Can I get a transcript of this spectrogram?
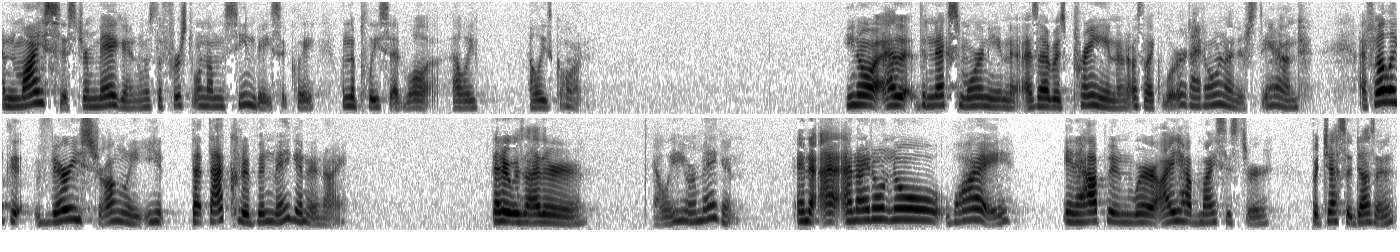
And my sister, Megan, was the first one on the scene, basically, when the police said, Well, Ellie, Ellie's gone. You know, the next morning, as I was praying, and I was like, Lord, I don't understand. I felt like very strongly that that could have been Megan and I. That it was either Ellie or Megan. And I, and I don't know why it happened where I have my sister, but Jessa doesn't.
